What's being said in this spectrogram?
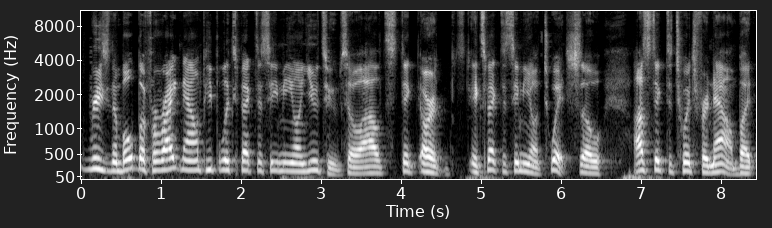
reasonable, but for right now, people expect to see me on YouTube, so I'll stick or expect to see me on Twitch. So I'll stick to Twitch for now, but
